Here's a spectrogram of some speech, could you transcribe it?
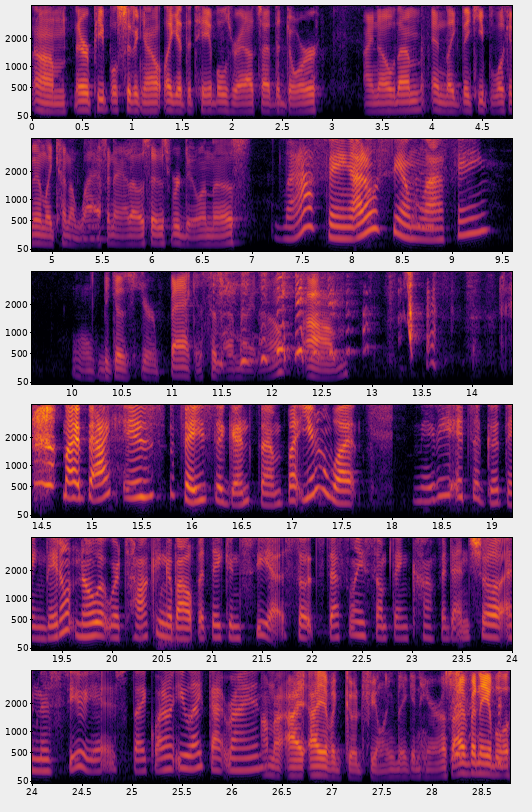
Um, there are people sitting out like at the tables right outside the door. I know them, and like they keep looking and like kind of laughing at us as we're doing this. Laughing. I don't see them laughing. Well, because your back is to them right now. Um, My back is faced against them. But you know what? Maybe it's a good thing. They don't know what we're talking about, but they can see us. So it's definitely something confidential and mysterious. Like, why don't you like that, Ryan? I'm not. I, I have a good feeling they can hear us. I've been able.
